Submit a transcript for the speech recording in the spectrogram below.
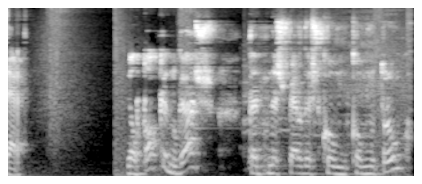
Certo. Ele toca no gajo, tanto nas pernas como, como no tronco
